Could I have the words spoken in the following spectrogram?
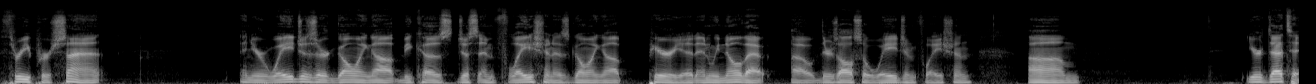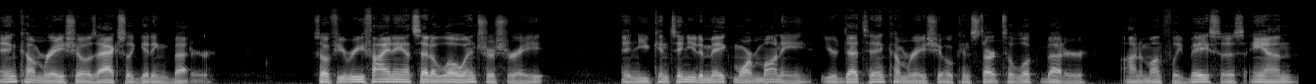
three percent, and your wages are going up because just inflation is going up. Period, and we know that uh, there's also wage inflation. Um, your debt to income ratio is actually getting better. So if you refinance at a low interest rate, and you continue to make more money, your debt to income ratio can start to look better on a monthly basis and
